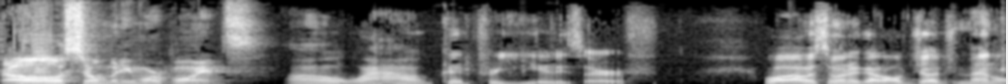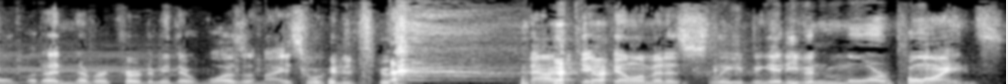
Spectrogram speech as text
Oh, so many more points. Oh wow, good for you, Zerf. Well, I was the one who got all judgmental, but it never occurred to me there was a nice way to do it. now you can kill him in his sleep and get even more points.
